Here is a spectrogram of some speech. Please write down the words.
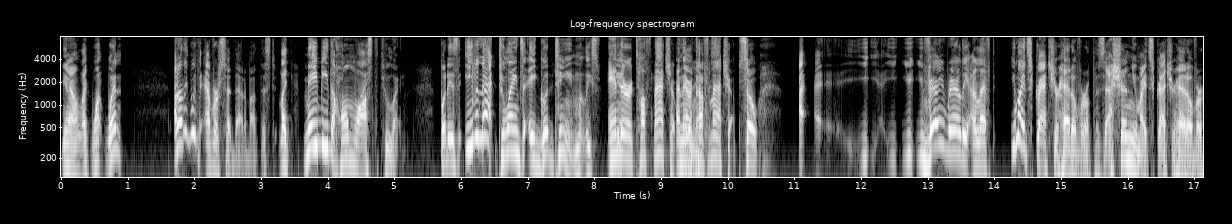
You know, like when, when I don't think we've ever said that about this. Like maybe the home loss to Tulane, but is even that Tulane's a good team at least, and they're a tough matchup. and they're a for tough matchup. So, I, I, you, you, very rarely are left. You might scratch your head over a possession. You might scratch your head over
